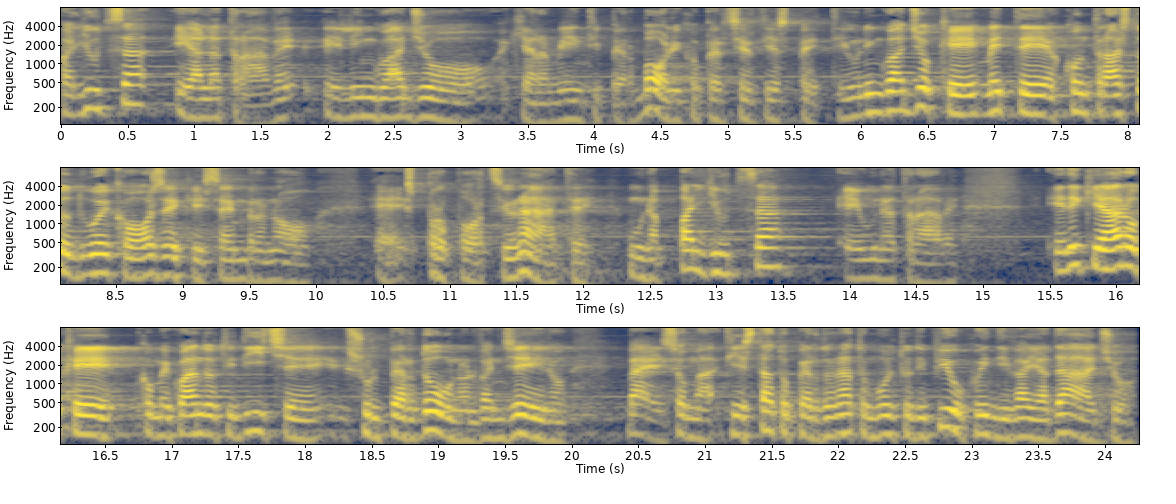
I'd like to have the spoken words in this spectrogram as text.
pagliuzza e alla trave, il linguaggio è chiaramente iperbolico per certi aspetti, un linguaggio che mette a contrasto due cose che sembrano eh, sproporzionate, una pagliuzza è una trave. Ed è chiaro che, come quando ti dice sul perdono il Vangelo, beh, insomma, ti è stato perdonato molto di più, quindi vai adagio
